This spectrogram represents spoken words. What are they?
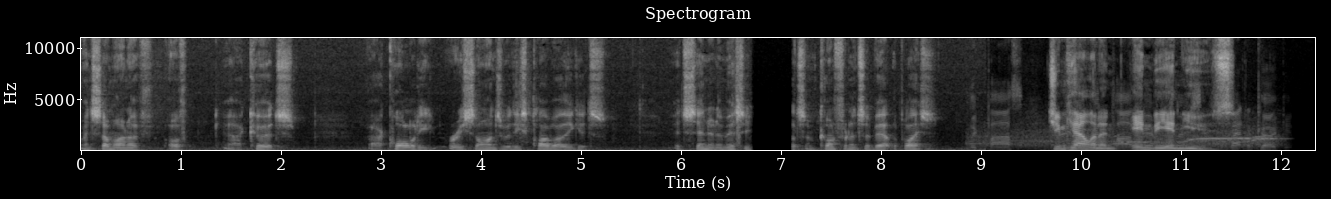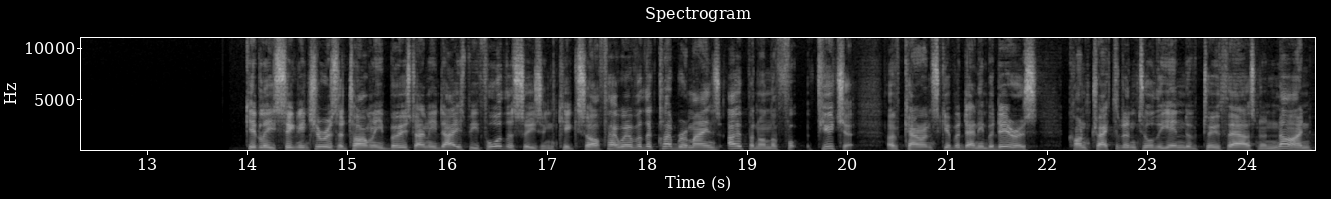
When someone of, of uh, Kurt's uh, quality re-signs with his club, I think it's, it's sending a message, got some confidence about the place. Jim Callanan, NBN News. Gidley's signature is a timely boost only days before the season kicks off. However, the club remains open on the future of current skipper Danny Buderus. Contracted until the end of 2009,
